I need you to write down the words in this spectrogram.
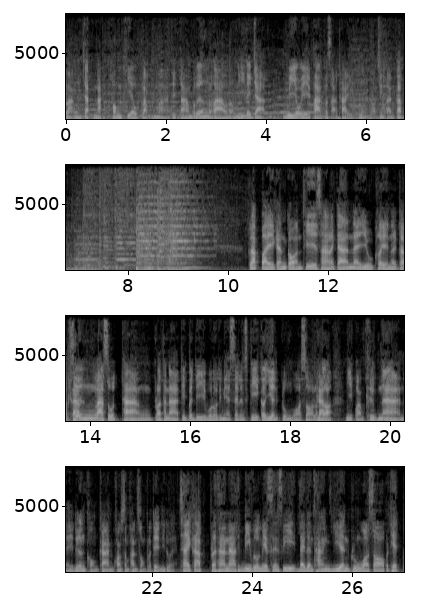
หลังจากนักท่องเที่ยวกลับมาติดตามเรื่องราวเหล่านี้ได้จาก VOA ภาคภาษาไทยกรุงวอชิงตันครับ กลับไปกันก่อนที่สถานการณ์ในยูเครนนะครับครับซึ่งล่าสุดทางประธานาธิบดีวโลดิเมียร์เซเลนสกี้ก็เยือนกรุงวอร์ซอแล้วก็มีความคืบหน้าในเรื่องของการความสัมพันธ์สองประเทศนี้ด้วย ใช่ครับ ประธานาธิบดีวโลดิเมียร์เซเลนสกี้ได้เดินทางเยือนกรุงวอร์ซอประเทศโป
